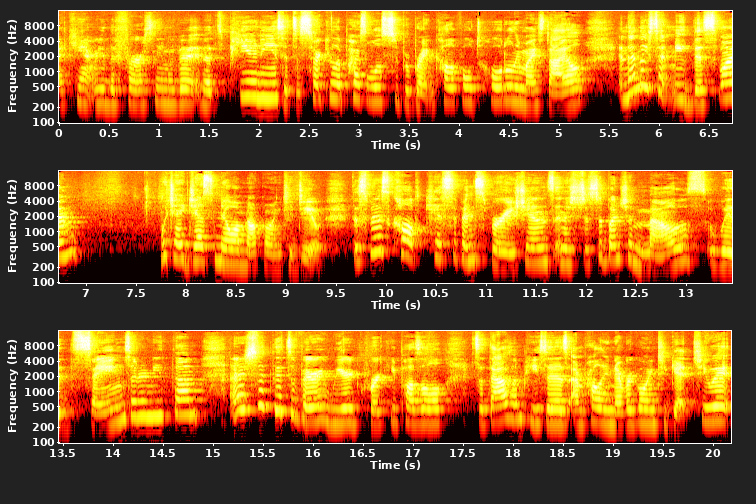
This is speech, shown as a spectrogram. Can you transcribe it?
I can't read the first name of it, It's Peonies. It's a circular puzzle, super bright and colorful, totally my style. And then they sent me this one, which I just know I'm not going to do. This one is called Kiss of Inspirations, and it's just a bunch of mouths with sayings underneath them. And I just think it's a very weird, quirky puzzle. It's a thousand pieces. I'm probably never going to get to it,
